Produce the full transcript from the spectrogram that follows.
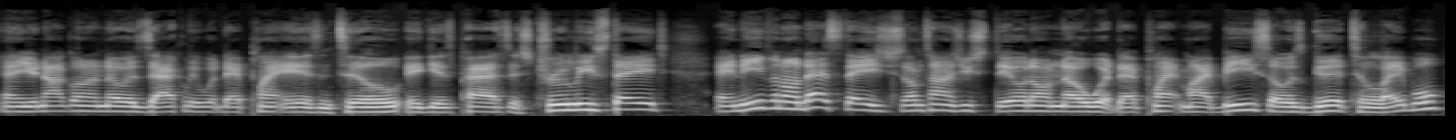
and you're not going to know exactly what that plant is until it gets past its true leaf stage. And even on that stage, sometimes you still don't know what that plant might be, so it's good to label.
